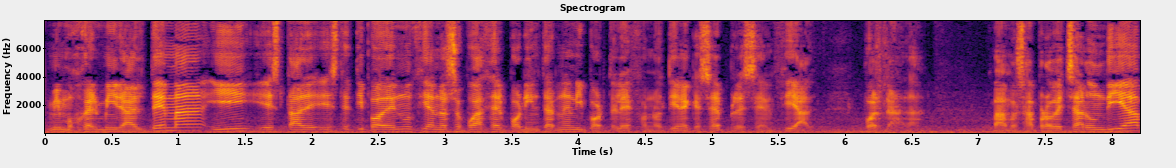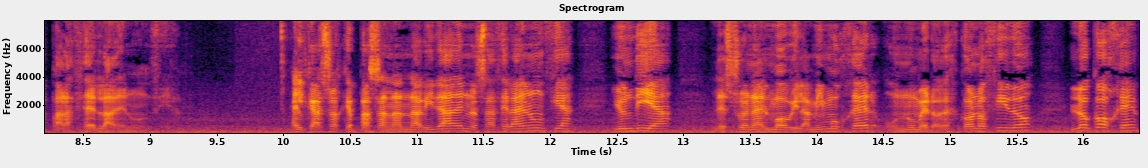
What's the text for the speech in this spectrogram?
Mi mujer mira el tema y esta, este tipo de denuncia no se puede hacer por internet ni por teléfono, tiene que ser presencial. Pues nada, vamos a aprovechar un día para hacer la denuncia. El caso es que pasan las navidades, nos hace la denuncia y un día le suena el móvil a mi mujer, un número desconocido, lo coge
